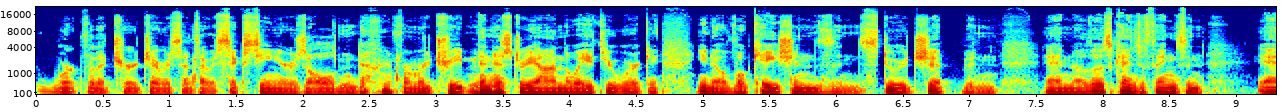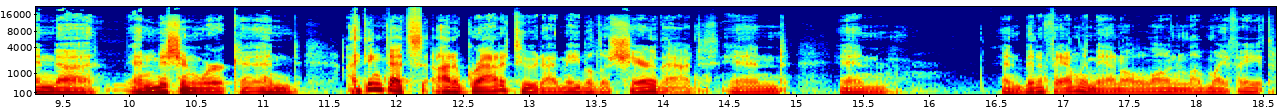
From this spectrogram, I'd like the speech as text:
worked for the church ever since I was 16 years old, and from retreat ministry on the way through working, you know, vocations and stewardship and and all those kinds of things, and and uh, and mission work. And I think that's out of gratitude I'm able to share that and and and been a family man all along and love my faith.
